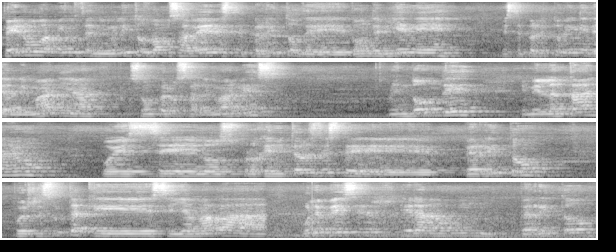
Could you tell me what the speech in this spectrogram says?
Pero amigos de animalitos, vamos a ver este perrito de dónde viene. Este perrito viene de Alemania, son perros alemanes, en donde en el antaño, pues eh, los progenitores de este perrito, pues resulta que se llamaba Bullenweiser, era un perrito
